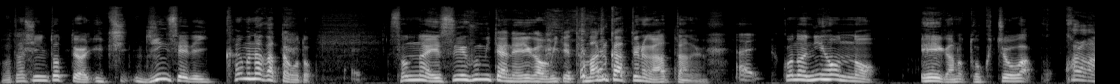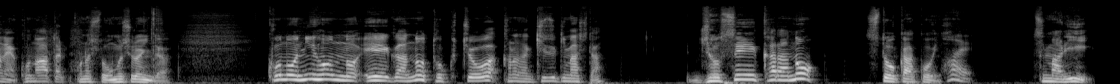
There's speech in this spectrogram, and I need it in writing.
私にとっては一人生で一回もなかったこと。そんな SF みたいな映画を見てたまるかっていうのがあったのよ。はい。この2本の映画の特徴は、ここからがね、このあたり、この人面白いんだよ。この2本の映画の特徴は、かなさん気づきました？女性からのストーカー行為。はい。つまり、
